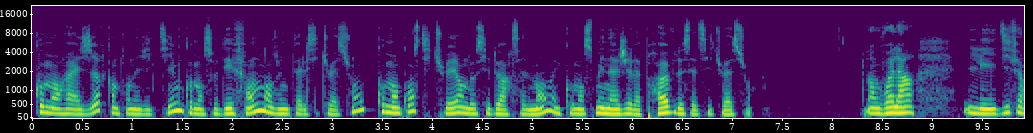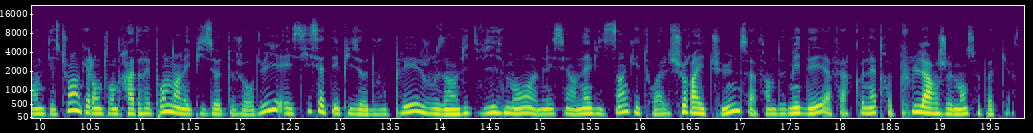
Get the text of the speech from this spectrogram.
Comment réagir quand on est victime? Comment se défendre dans une telle situation? Comment constituer un dossier de harcèlement? Et comment se ménager la preuve de cette situation? Donc voilà les différentes questions auxquelles on tentera de répondre dans l'épisode d'aujourd'hui. Et si cet épisode vous plaît, je vous invite vivement à me laisser un avis 5 étoiles sur iTunes afin de m'aider à faire connaître plus largement ce podcast.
